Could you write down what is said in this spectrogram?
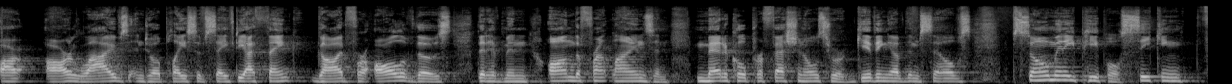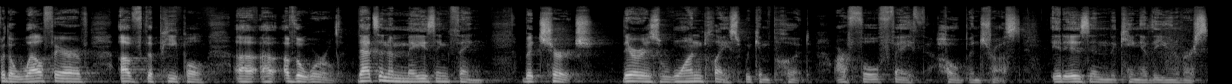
our, our lives into a place of safety. I thank God for all of those that have been on the front lines and medical professionals who are giving of themselves. So many people seeking for the welfare of, of the people uh, uh of the world. That's an amazing thing. But, church, there is one place we can put our full faith, hope, and trust. It is in the King of the universe.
